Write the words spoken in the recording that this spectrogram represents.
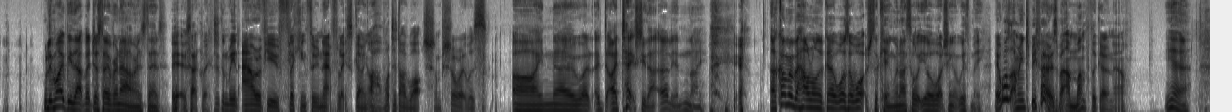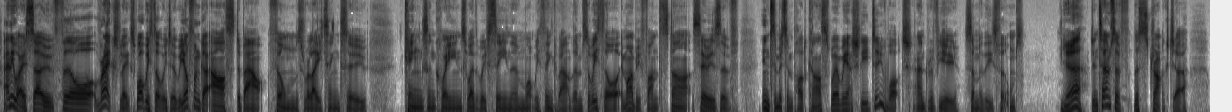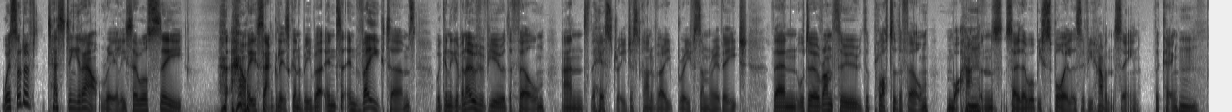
Well, it might be that, but just over an hour instead. Yeah, exactly. It's going to be an hour of you flicking through Netflix, going, "Oh, what did I watch?" I'm sure it was. Oh, I know. I, I, texted you that earlier, didn't I? I can't remember how long ago it was I watched The King when I thought you were watching it with me. It was. I mean, to be fair, it's about a month ago now. Yeah. Anyway, so for Rexflix, what we thought we'd do, we often get asked about films relating to kings and queens, whether we've seen them, what we think about them. So we thought it might be fun to start a series of intermittent podcasts where we actually do watch and review some of these films. Yeah. In terms of the structure, we're sort of testing it out, really. So we'll see how exactly it's going to be. But in, t- in vague terms, we're going to give an overview of the film and the history, just kind of a very brief summary of each. Then we'll do a run through the plot of the film and what happens. So there will be spoilers if you haven't seen The King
